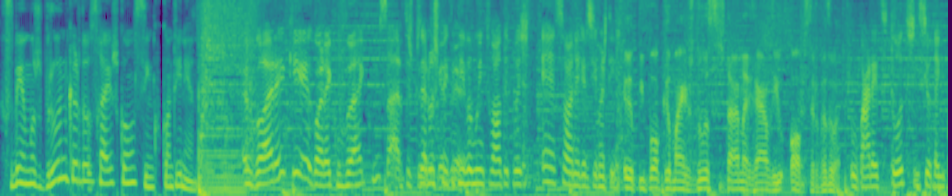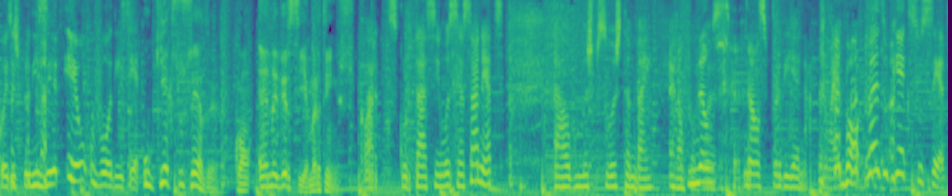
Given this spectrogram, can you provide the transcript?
recebemos Bruno Cardoso Reis com cinco continentes. Agora é que é, agora é que vai começar. Vocês puseram uma expectativa muito alta e depois é só Ana Garcia Martins. A pipoca mais doce está na Rádio Observador. O bar é de todos e se eu tenho coisas para dizer, eu vou dizer. O que é que sucede com Ana Garcia Martins? Claro que se cortassem o acesso à net, há algumas pessoas também não, não, se, não se perdia nada, não é? Bom, mas o que é que sucede?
